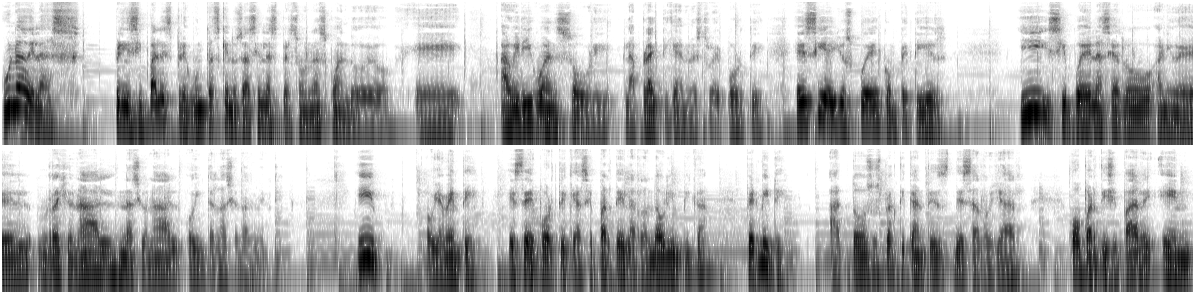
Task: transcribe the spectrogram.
Una de las principales preguntas que nos hacen las personas cuando eh, averiguan sobre la práctica de nuestro deporte es si ellos pueden competir y si pueden hacerlo a nivel regional, nacional o internacionalmente. Y obviamente este deporte que hace parte de la ronda olímpica permite a todos sus practicantes desarrollar o participar en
